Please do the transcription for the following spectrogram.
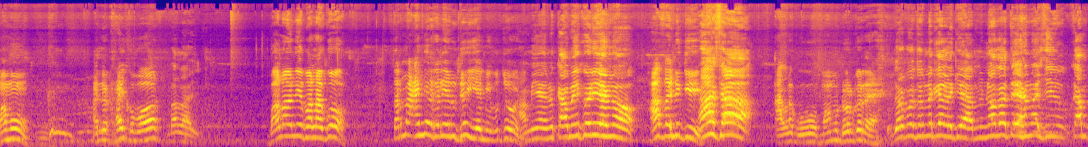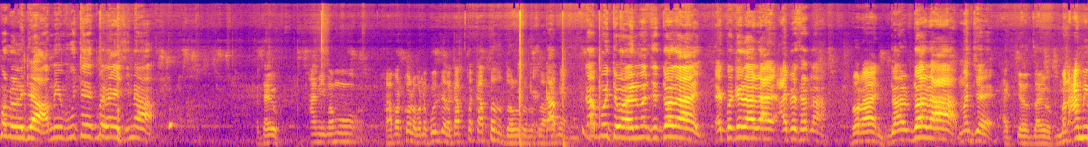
মামু আইনের খাই খবর বালাই। ভালো হইলে ভালো গো? তার মানে আইনের খালি এনু দেই আমি বুঝুন আমি এনে কামই করি এনো হাত যাই নাকি? আচ্ছা আল্লাহ গো মামু ডর করে জন্মদিন লেগে লেগে আমি নগদে এখন আইছি কাম করবার লেগে আমি বুঝতে একবার আইছি না। যাই আমি মামু খাবার করল মানে বলতে কাপটা কাপটা তো ধরো ধরো কাপ বইতে হয় মানুষের দরাই একবার গেলে আইবে না। দরা আচ্ছা যাই হোক। মানে আমি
